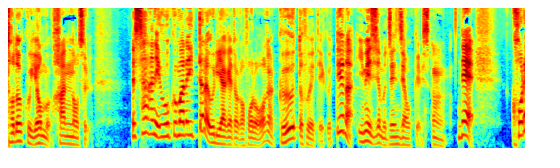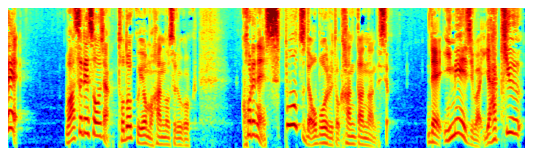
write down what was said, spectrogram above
届く、読む、反応する。で、さらに動くまで行ったら売り上げとかフォローがぐーっと増えていくっていうようなイメージでも全然 OK です。うん。で、これ、忘れそうじゃん。届く、読む、反応する、動く。これね、スポーツで覚えると簡単なんですよ。で、イメージは野球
